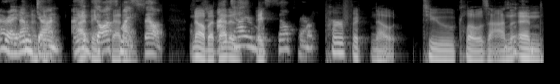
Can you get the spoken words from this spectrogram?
All right, I'm I done. Think, I, I exhaust myself. Is, no, but that I is myself out. perfect note to close on. and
